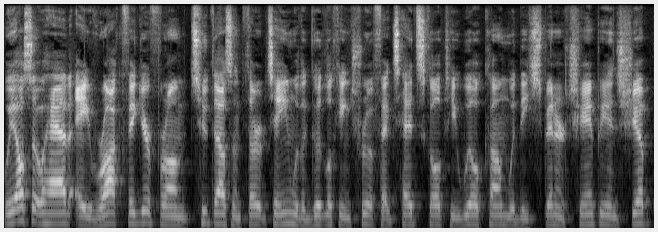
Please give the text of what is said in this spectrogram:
We also have a Rock figure from 2013 with a good looking True Effects head sculpt. He will come with the Spinner Championship,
